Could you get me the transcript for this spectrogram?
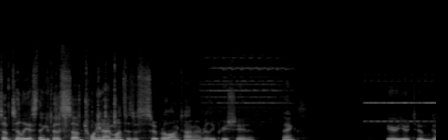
Subtilius, thank you for the sub. 29 months is a super long time, and I really appreciate it. Thanks. Here, YouTube, go.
